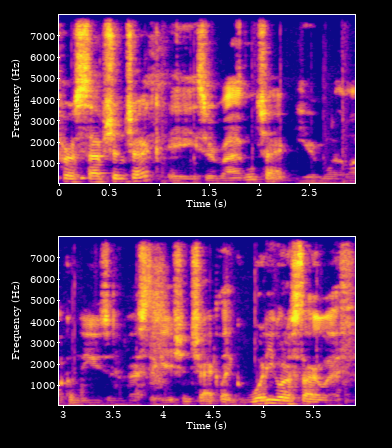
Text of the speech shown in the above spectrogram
perception check, a survival check. You're more than welcome to use an investigation check. Like, what do you want to start with?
